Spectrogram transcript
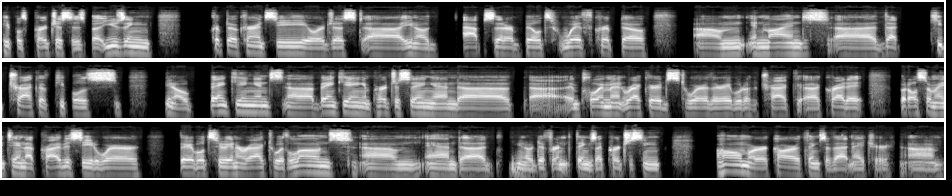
people's purchases, but using cryptocurrency or just uh, you know apps that are built with crypto um, in mind uh, that keep track of people's you know banking and uh, banking and purchasing and uh, employment records to where they're able to track credit, but also maintain that privacy to where they're able to interact with loans um, and uh, you know different things like purchasing home or a car, things of that nature. Um,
